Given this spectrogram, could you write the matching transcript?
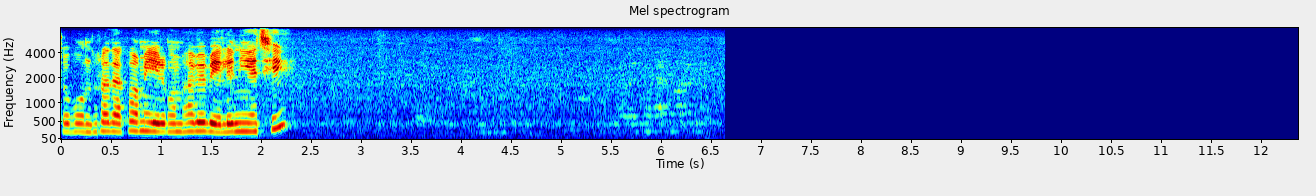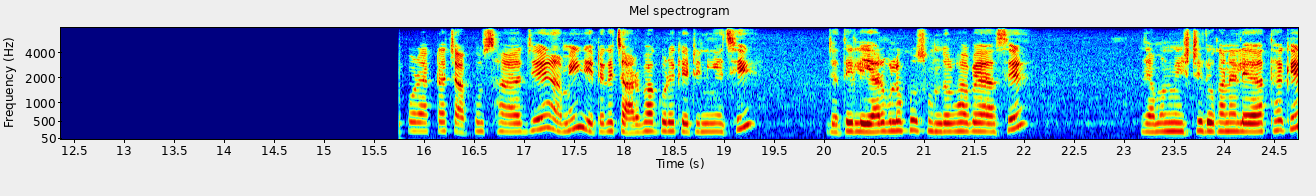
তো বন্ধুরা দেখো আমি এরকমভাবে বেলে নিয়েছি। এরপর একটা চাকুর সাহায্যে আমি এটাকে চার ভাগ করে কেটে নিয়েছি, যাতে লেয়ারগুলো খুব সুন্দরভাবে আসে। যেমন মিষ্টি দোকানে লেয়ার থাকে,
